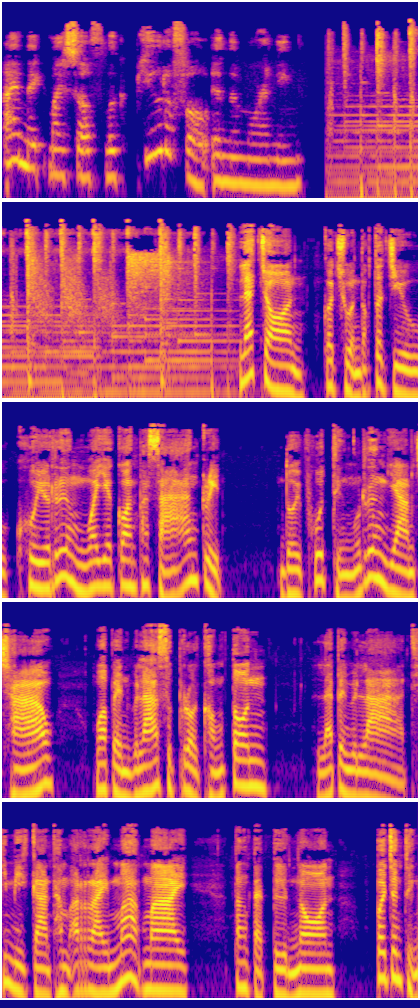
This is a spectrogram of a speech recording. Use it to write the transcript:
I make myself look beautiful in the morning. และจอห์นก็ชวนดรจิลคุยเรื่องไวยากรณ์ภาษาอังกฤษ โดยพูดถึงเรื่องยามเช้า ว่าเป็นเวลาสุดโปรดของตน และเป็นเวลาที่มีการทำอะไรมากมาย ตั้งแต่ตื่นนอนไปจนถึง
